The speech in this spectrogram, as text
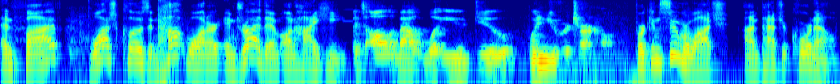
And five, wash clothes in hot water and dry them on high heat. It's all about what you do when you return home. For Consumer Watch, I'm Patrick Cornell.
